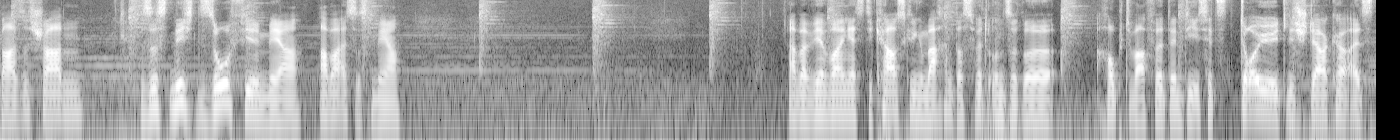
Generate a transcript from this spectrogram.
Basisschaden. Es ist nicht so viel mehr, aber es ist mehr. Aber wir wollen jetzt die Chaosklinge machen. Das wird unsere Hauptwaffe, denn die ist jetzt deutlich stärker als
